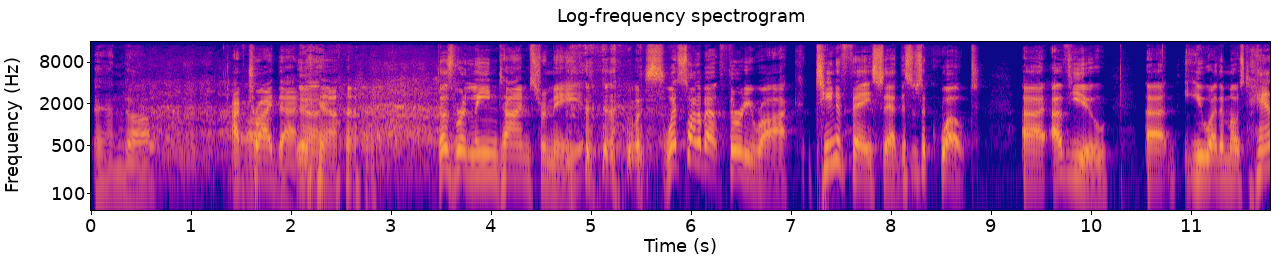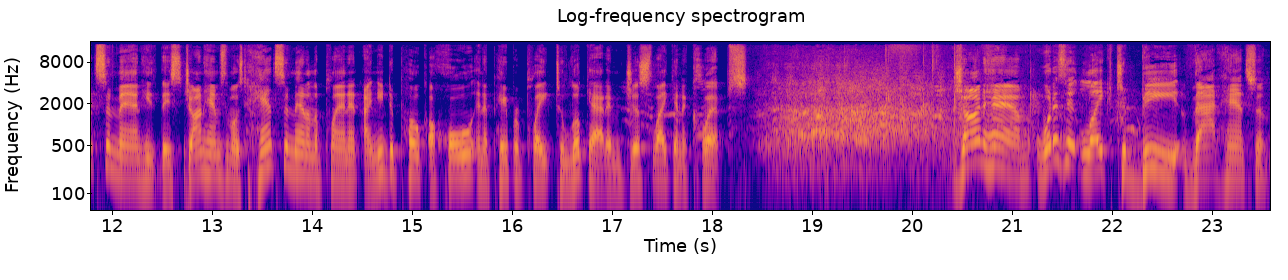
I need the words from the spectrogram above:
and. Uh. I've tried that. yeah. Yeah. Those were lean times for me. Let's talk about 30 Rock. Tina Fey said, this is a quote uh, of you. Uh, you are the most handsome man. He, they, Jon Hamm's the most handsome man on the planet. I need to poke a hole in a paper plate to look at him just like an eclipse. John Hamm, what is it like to be that handsome?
